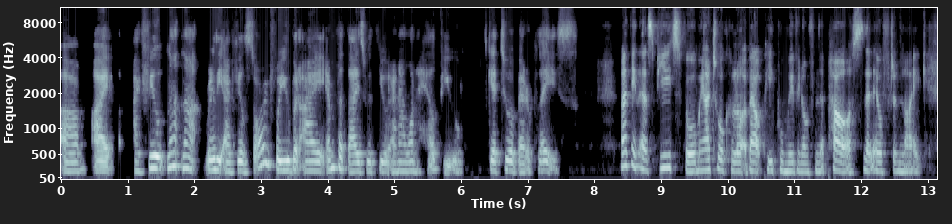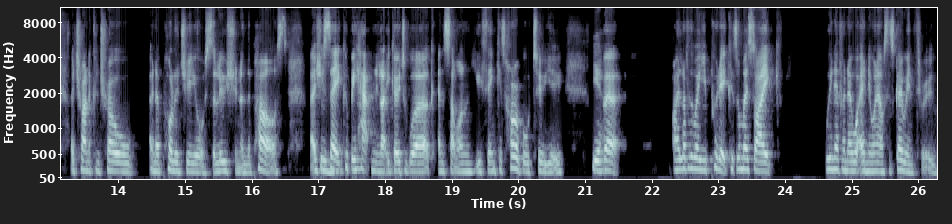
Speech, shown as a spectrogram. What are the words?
um, I, I feel not not really. I feel sorry for you, but I empathize with you and I want to help you get to a better place. I think that's beautiful. I mean, I talk a lot about people moving on from the past that they often like are trying to control an apology or solution in the past. As you mm-hmm. say, it could be happening like you go to work and someone you think is horrible to you. Yeah. But I love the way you put it because almost like we never know what anyone else is going through.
